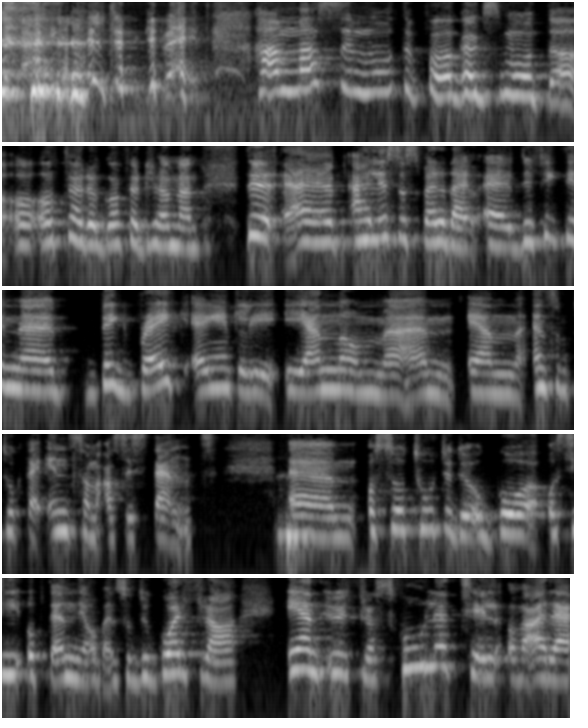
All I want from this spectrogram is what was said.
Grei. Helt greit. Ha masse mot og pågangsmot og, og, og tørre å gå for drømmen. Du, eh, jeg har lyst til å spørre deg. Eh, du fikk din eh, big break egentlig gjennom en, en, som tok deg inn som assistent. Um, og så torde du å gå og si opp den jobben. Så du går fra én ut fra skole til å være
